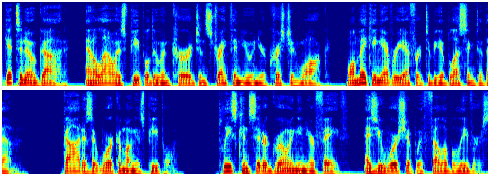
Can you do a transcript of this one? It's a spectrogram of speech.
Get to know God, and allow His people to encourage and strengthen you in your Christian walk, while making every effort to be a blessing to them. God is at work among his people. Please consider growing in your faith, as you worship with fellow believers.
